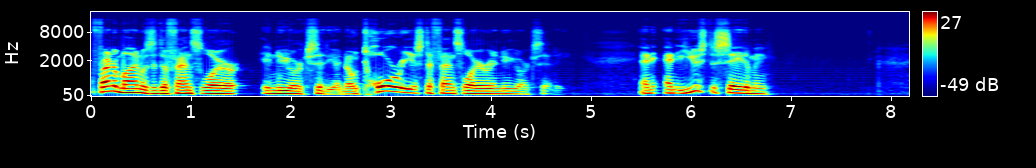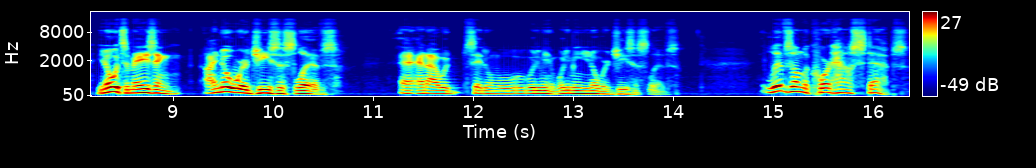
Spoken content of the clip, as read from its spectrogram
A friend of mine was a defense lawyer in New York City, a notorious defense lawyer in New York City. And, and he used to say to me, you know what's amazing? I know where Jesus lives. And I would say to him, well, What do you mean? What do you mean you know where Jesus lives? He lives on the courthouse steps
